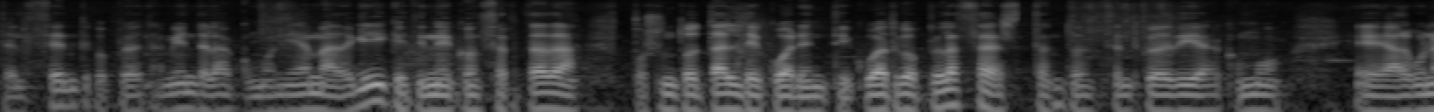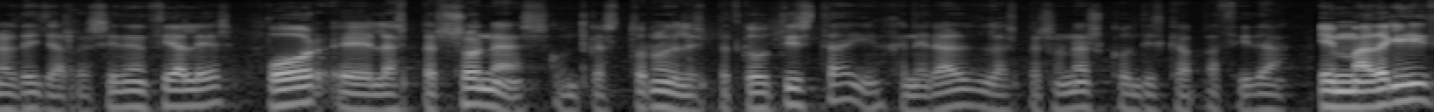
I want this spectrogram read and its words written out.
del centro, pero también de la Comunidad de Madrid, que tiene concertada pues, un total de 44 plazas, tanto en centro de día como eh, algunas de ellas residenciales, por las personas con trastorno del espectro autista y en general las personas con discapacidad. En Madrid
